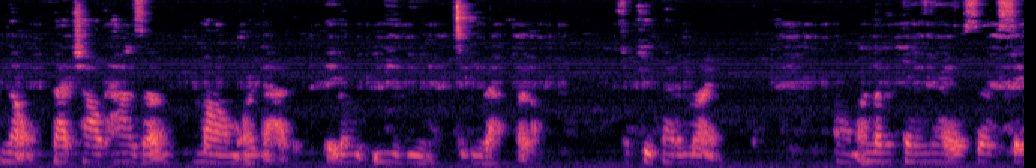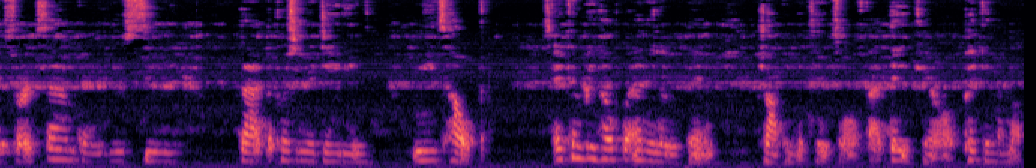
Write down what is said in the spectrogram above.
No, that child has a mom or dad. They don't need you to be that for them. So keep that in mind. Um, another thing is, let's say, for example, you see that the person you're dating needs help. It can be help with any little thing dropping the kids off at daycare or picking them up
